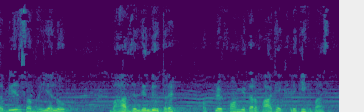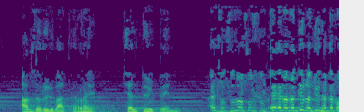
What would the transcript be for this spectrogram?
तब ये सब भैया लोग बाहर जल्दी जल्दी उतरे और प्लेटफॉर्म की तरफ़ आके खिड़की के पास। अब ज़रूरी बात कर रहे हैं चलती हुई ट्रेन में। अरे सु- सु- सु- सु- सु- ए, रज्जू रज्जू इधर देखो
